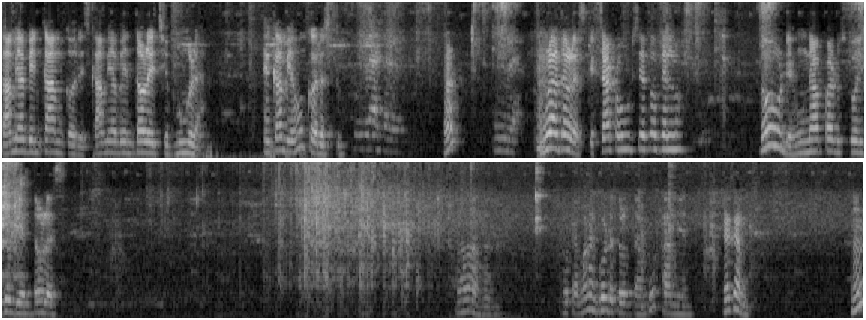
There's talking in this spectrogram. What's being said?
કામ્યાબેન કામ કરે છે. કામ્યાબેન તળે છે ભૂંગળા. એ કામ્યા શું કરસ તું? હા? ભૂંગળા તળેશ કે ચાટો ઉડશે તો તેલનો? ન ઉડે હું ના પાડું છું તોય જો બેન તળેસ. માણા ગોડે આવડો કામ્યાને. હે કામ હમ?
